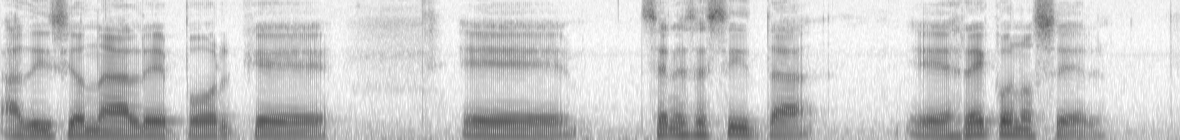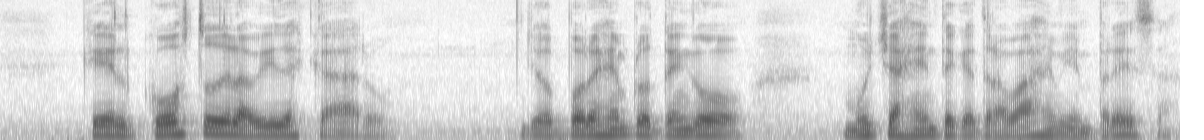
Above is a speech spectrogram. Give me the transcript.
adicionales porque eh, se necesita reconocer que el costo de la vida es caro. Yo, por ejemplo, tengo mucha gente que trabaja en mi empresa.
